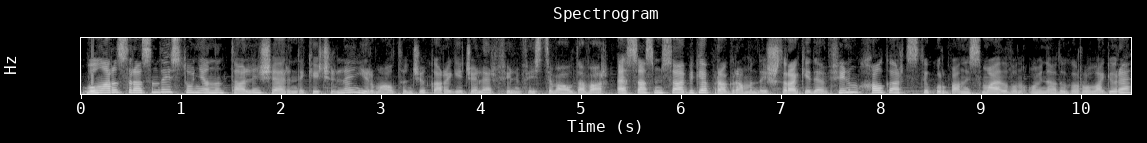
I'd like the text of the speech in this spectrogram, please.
Bunların sırasında Estoniyanın Tallin şəhərində keçirilən 26-cı Qara Gecələr Film Festivalı da var. Əsas müsabiqə proqramında iştirak edən film xalq artisti Qurban İsmayılovun oynadığı rola görə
